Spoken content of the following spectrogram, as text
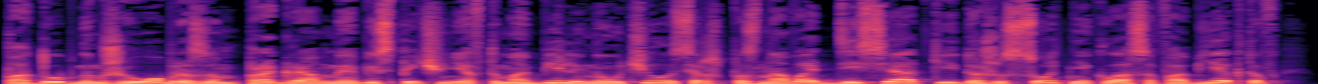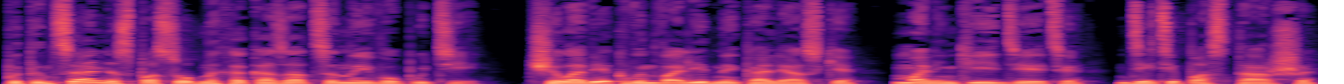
Подобным же образом программное обеспечение автомобиля научилось распознавать десятки и даже сотни классов объектов, потенциально способных оказаться на его пути. Человек в инвалидной коляске, маленькие дети, дети постарше,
